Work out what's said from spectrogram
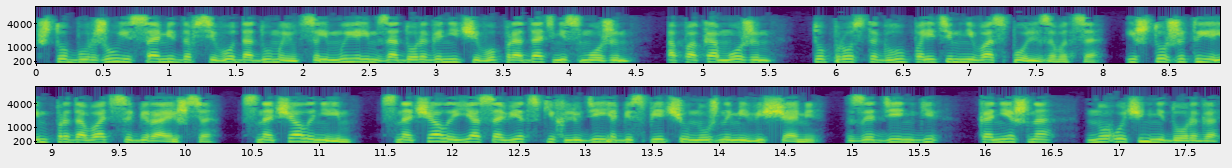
что буржуи сами до всего додумаются и мы им задорого ничего продать не сможем, а пока можем, то просто глупо этим не воспользоваться. И что же ты им продавать собираешься? Сначала не им, сначала я советских людей обеспечу нужными вещами. За деньги, конечно, но очень недорого,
